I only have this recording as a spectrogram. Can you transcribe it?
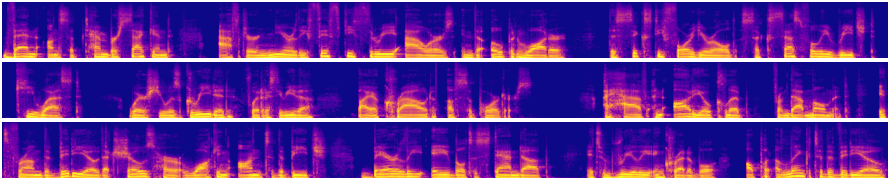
Then on September 2nd, after nearly 53 hours in the open water, the 64 year old successfully reached Key West, where she was greeted, fue recibida, by a crowd of supporters. I have an audio clip from that moment. It's from the video that shows her walking onto the beach, barely able to stand up. It's really incredible. I'll put a link to the video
